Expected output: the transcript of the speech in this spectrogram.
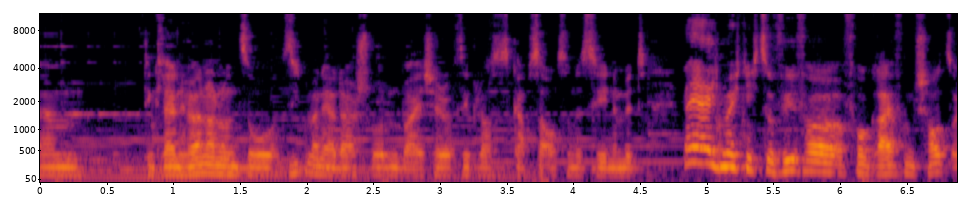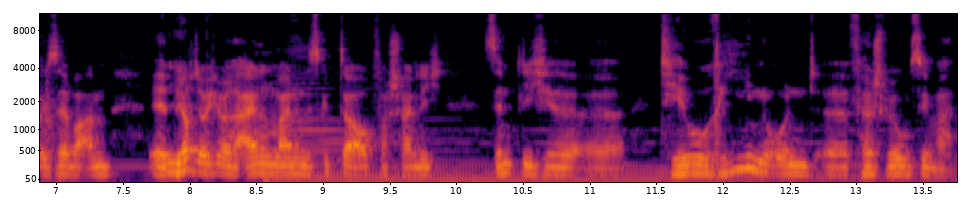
ähm, den kleinen Hörnern und so, sieht man ja da schon. Bei Shadow of the Colossus gab es da auch so eine Szene mit, naja, ich möchte nicht zu viel vor, vorgreifen, schaut's euch selber an, äh, bildet Ja. euch eure eigene Meinung. Es gibt da auch wahrscheinlich sämtliche äh, Theorien und äh, Verschwörungstheorien.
